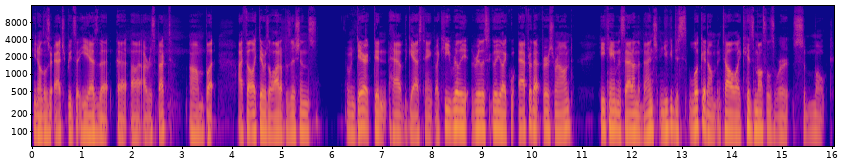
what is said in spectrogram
You know, those are attributes that he has that that uh, I respect. Um, but I felt like there was a lot of positions. I mean, Derek didn't have the gas tank. Like he really, realistically, like after that first round, he came and sat on the bench, and you could just look at him and tell like his muscles were smoked.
